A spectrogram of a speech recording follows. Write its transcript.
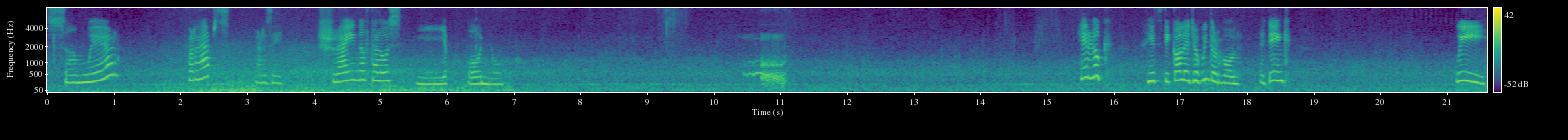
Somewhere? perhaps? There is a shrine of Talos. Yep. Oh no. Hey, look! It's the College of Winterhold, I think. We.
